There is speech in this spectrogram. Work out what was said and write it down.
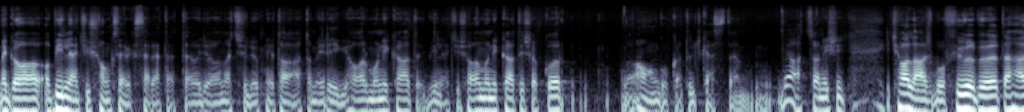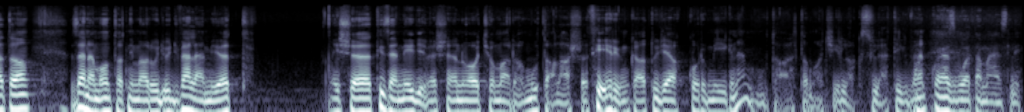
meg a, a billentyűs hangszerek szeretette, hogy a nagyszülőknél találtam egy régi harmonikát, egy billentyűs harmonikát, és akkor a hangokat úgy kezdtem játszani, és így, így hallásból, fülből, tehát a zene mondhatni már úgy, úgy velem jött, és 14 évesen, hogyha már a mutálásra térünk át, ugye akkor még nem mutáltam a csillagszületikben. Akkor ez volt a mázli.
